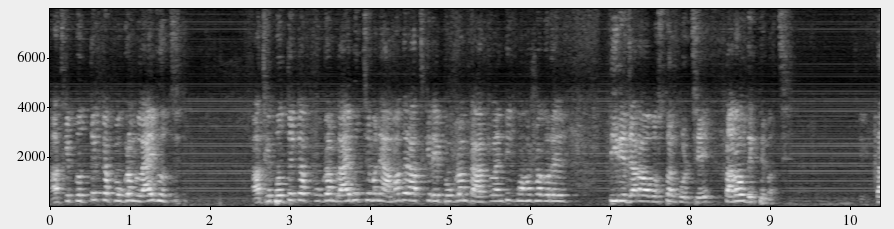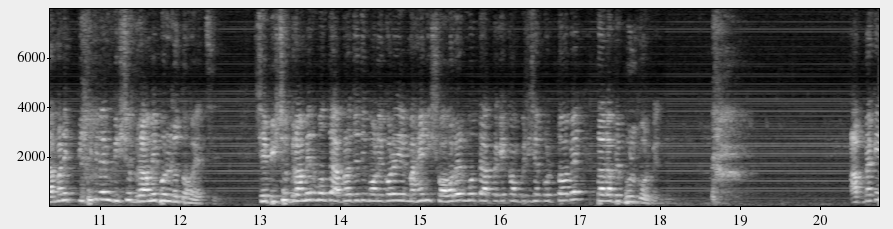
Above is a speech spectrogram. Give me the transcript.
আজকে প্রত্যেকটা প্রোগ্রাম লাইভ হচ্ছে। আজকে প্রত্যেকটা প্রোগ্রাম লাইভ হচ্ছে মানে আমাদের আজকের এই প্রোগ্রামটা আটলান্টিক মহাসাগরের তীরে যারা অবস্থান করছে, তারাও দেখতে পাচ্ছে। তার মানে পৃথিবীর আমি বিশ্বগ্রামে পরিণত হয়েছে। সেই বিশ্বগ্রামের মধ্যে আপনারা যদি মনে করেন এই মাহিনী শহরের মধ্যে আপনাকে কম্পিটিশন করতে হবে, তাহলে আপনি ভুল করবেন। আপনাকে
